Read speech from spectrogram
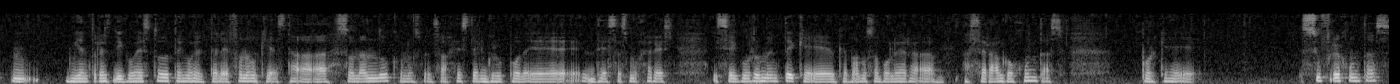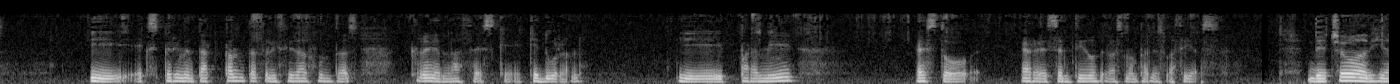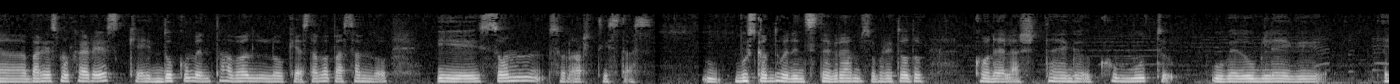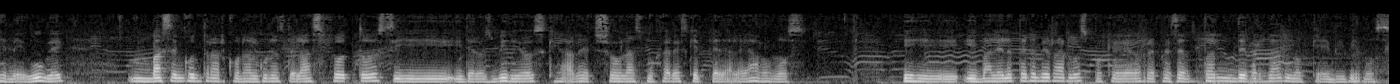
Mientras digo esto, tengo el teléfono que está sonando con los mensajes del grupo de, de esas mujeres y seguramente que, que, vamos a volver a, hacer algo juntas, porque sufrir juntas y experimentar tanta felicidad juntas crea enlaces que, que duran. Y para mí esto era el sentido de las montañas vacías. De hecho, había varias mujeres que documentaban lo que estaba pasando y son, son artistas. Buscando en Instagram, sobre todo con el hashtag KumutWMV, vas a encontrar con algunas de las fotos y, de los vídeos que han hecho las mujeres que pedaleábamos. Y vale la pena mirarlos porque representan de verdad lo que vivimos.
